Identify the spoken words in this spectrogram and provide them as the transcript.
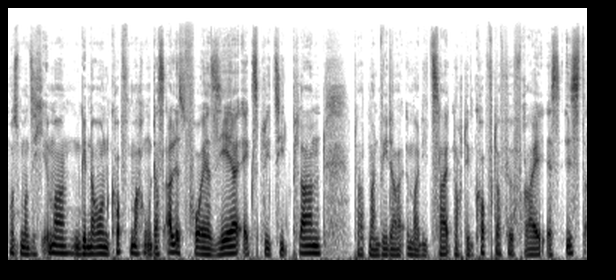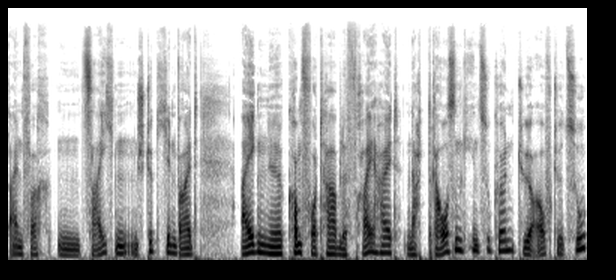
muss man sich immer einen genauen Kopf machen und das alles vorher sehr explizit planen. Da hat man weder immer die Zeit noch den Kopf dafür frei. Es ist einfach ein Zeichen, ein Stückchen weit eigene komfortable Freiheit, nach draußen gehen zu können, Tür auf, Tür zu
